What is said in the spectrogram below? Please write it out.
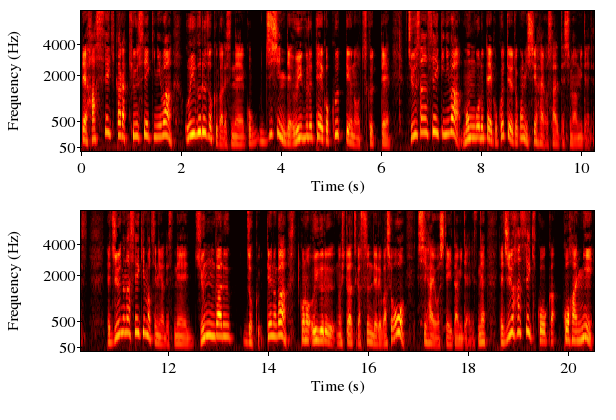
で、8世紀から9世紀には、ウイグル族がですね、こう自身でウイグル帝国っていうのを作って、13世紀にはモンゴル帝国っていうところに支配をされてしまうみたいです。で17世紀末にはですね、ジュンガル族っていうのが、このウイグルの人たちが住んでる場所を支配をしていたみたいですね。で、18世紀後後半に、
